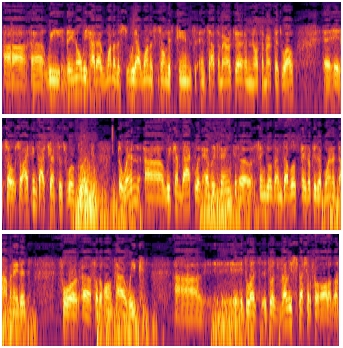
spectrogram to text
Uh, uh, we, they know we had a, one of the, we are one of the strongest teams in South America and North America as well. Uh, so, so I think our chances were good to win. Uh, we came back with everything, uh, singles and doubles. Pedro Piedrabuena dominated for uh, for the whole entire week. Uh, it was it was very special for all of us.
